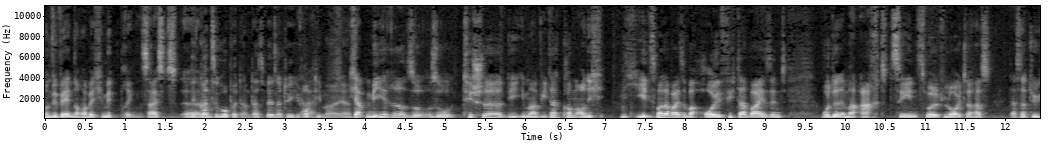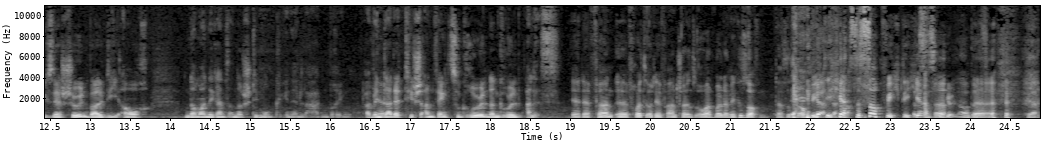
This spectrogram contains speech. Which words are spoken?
und wir werden auch mal welche mitbringen. Das heißt, eine äh, ganze Gruppe dann. Das wäre natürlich ja, optimal. Ja. Ich habe mehrere so, so Tische, die immer wieder kommen, auch nicht nicht jedes Mal dabei sind, aber häufig dabei sind, wo du dann immer acht, zehn, zwölf Leute hast. Das ist natürlich sehr schön, weil die auch nochmal eine ganz andere Stimmung in den Laden bringen. Weil wenn ja. da der Tisch anfängt zu grölen, dann grölt alles. Ja, da äh, freut sich auch der Veranstaltungsort, weil da wird gesoffen. Das ist auch wichtig. ja, das ist auch wichtig. Das ja. Genau das. ja.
